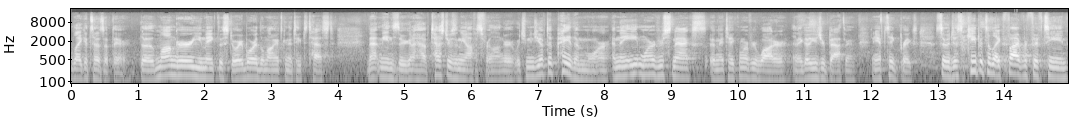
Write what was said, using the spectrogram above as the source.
like it says up there, the longer you make the storyboard, the longer it's going to take to test. That means that you're going to have testers in the office for longer, which means you have to pay them more, and they eat more of your snacks, and they take more of your water, and they go use your bathroom, and you have to take breaks. So just keep it to like five or 15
